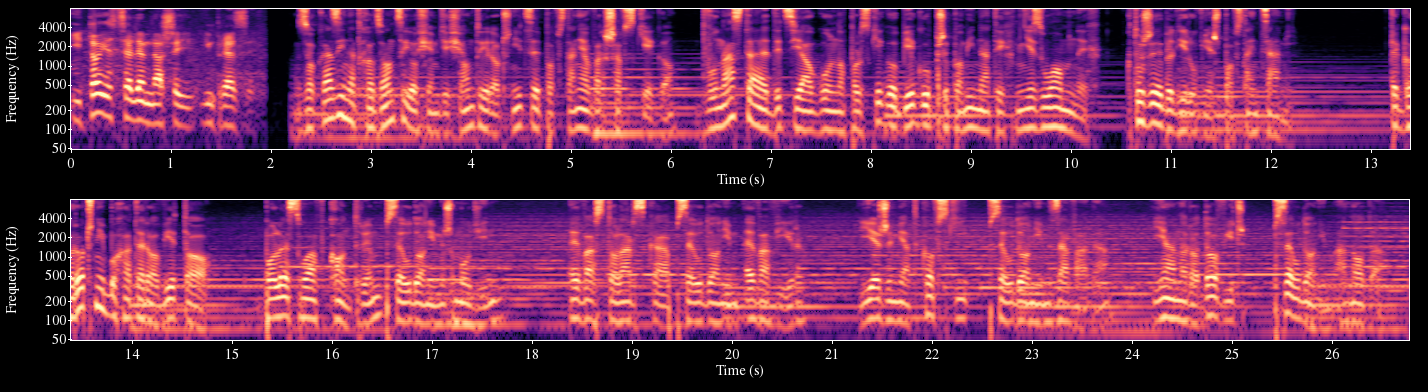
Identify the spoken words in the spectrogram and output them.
I to jest celem naszej imprezy. Z okazji nadchodzącej 80. rocznicy Powstania Warszawskiego, 12. edycja ogólnopolskiego biegu przypomina tych niezłomnych, którzy byli również powstańcami. Tegoroczni bohaterowie to Bolesław Kontrym, pseudonim Żmudzin, Ewa Stolarska, pseudonim Ewa Wir, Jerzy Miatkowski, pseudonim Zawada, Jan Rodowicz, pseudonim Anoda.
